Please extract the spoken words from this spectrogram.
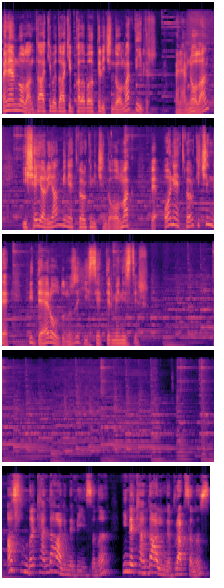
Önemli olan takibe takip kalabalıklar içinde olmak değildir. Önemli olan işe yarayan bir network'ün içinde olmak ve o network içinde bir değer olduğunuzu hissettirmenizdir. Aslında kendi halinde bir insanı yine kendi halinde bıraksanız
